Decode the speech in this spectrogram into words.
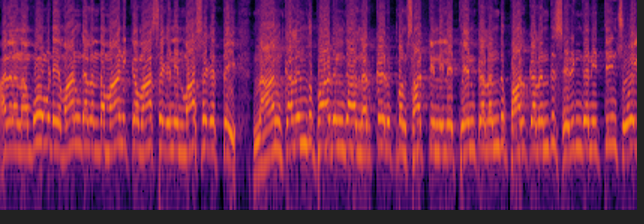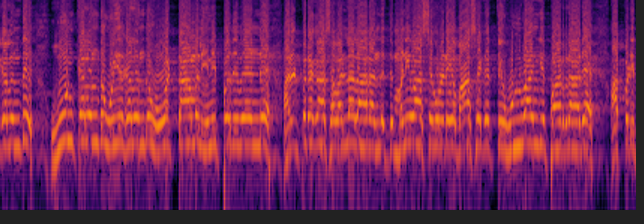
அதில் நான் போக முடியும் வான் கலந்த மாணிக்க வாசகனின் வாசகத்தை நான் கலந்து பாடுங்கால் நற்கருப்பம் சாற்றினிலே தேன் கலந்து பால் கலந்து செழுங்கனித்தின் சுவை கலந்து ஊன் கலந்து உயிர் கலந்து ஓட்டாமல் இனிப்பது வேண்டு அருட்பிரகாச வள்ளலார் அந்த மணிவாசகருடைய வாசகத்தை உள்வாங்கி பாடுறாரு. அப்படி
